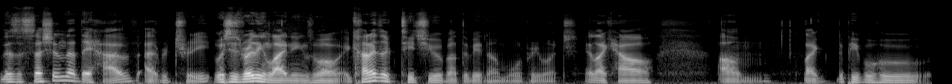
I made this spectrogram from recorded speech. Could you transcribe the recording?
there's a session that they have at retreat, which is really enlightening as well. It kind of like teach you about the Vietnam War pretty much, and like how, um, like the people who,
